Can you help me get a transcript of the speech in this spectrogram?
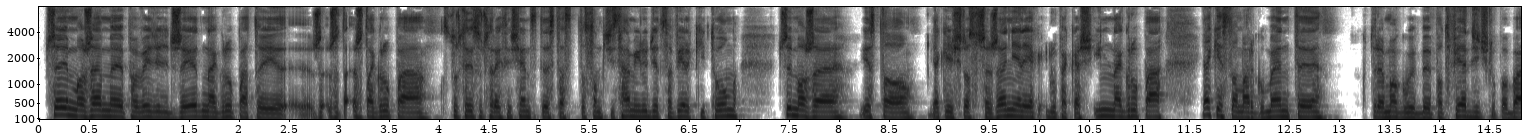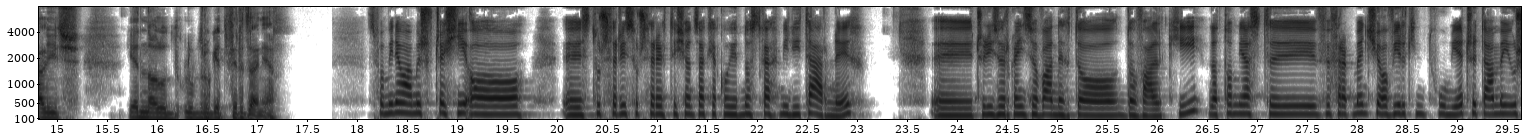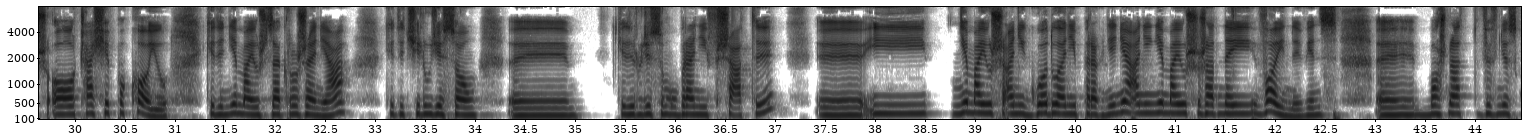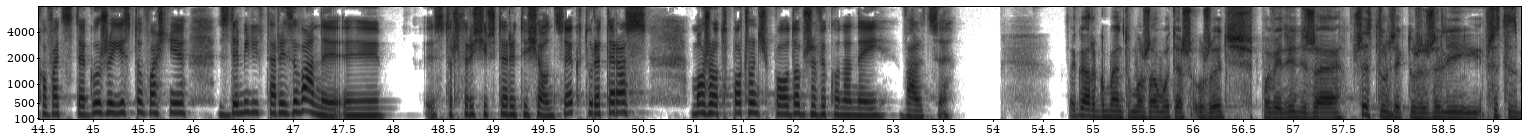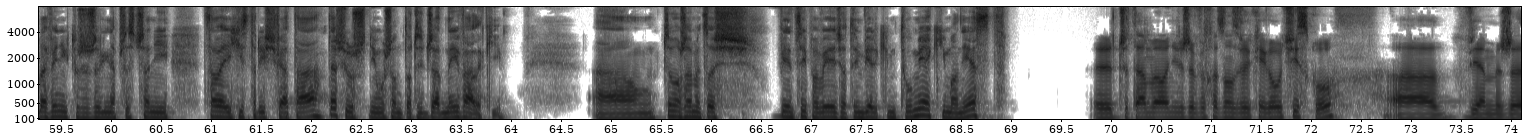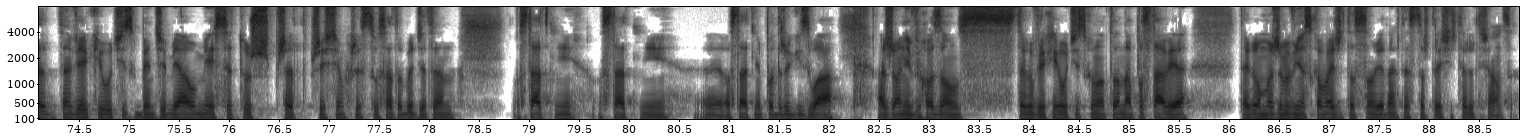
Czy możemy powiedzieć, że jedna grupa to jest, że, że, ta, że ta grupa 144 tysięcy to, jest ta, to są ci sami ludzie, co wielki tłum? Czy może jest to jakieś rozszerzenie lub jakaś inna grupa? Jakie są argumenty, które mogłyby potwierdzić lub obalić jedno lub drugie twierdzenie? Wspominałam już wcześniej o 144 y, tysiącach jako jednostkach militarnych, y, czyli zorganizowanych do, do walki. Natomiast y, we fragmencie o wielkim tłumie czytamy już o czasie pokoju, kiedy nie ma już zagrożenia, kiedy ci ludzie są, kiedy ludzie są ubrani w szaty i nie ma już ani głodu, ani pragnienia, ani nie ma już żadnej wojny, więc można wywnioskować z tego, że jest to właśnie zdemilitaryzowany 144 tysiące, które teraz może odpocząć po dobrze wykonanej walce. Tego argumentu można by też użyć, powiedzieć, że wszyscy ludzie, którzy żyli, wszyscy zbawieni, którzy żyli na przestrzeni całej historii świata, też już nie muszą toczyć żadnej walki. Um, czy możemy coś więcej powiedzieć o tym wielkim tłumie, kim on jest? Y, czytamy o nich, że wychodzą z wielkiego ucisku, a wiemy, że ten wielki ucisk będzie miał miejsce tuż przed przyjściem Chrystusa, to będzie ten ostatni, ostatni, e, ostatnie podrygi zła, a że oni wychodzą z tego wielkiego ucisku, no to na podstawie tego możemy wnioskować, że to są jednak te 144 tysiące.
